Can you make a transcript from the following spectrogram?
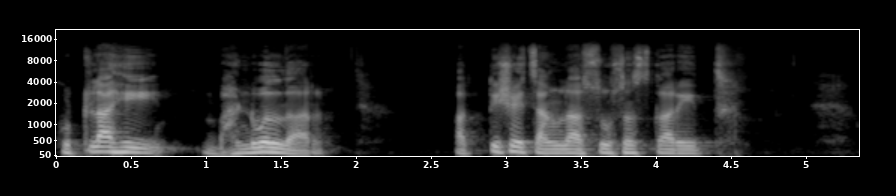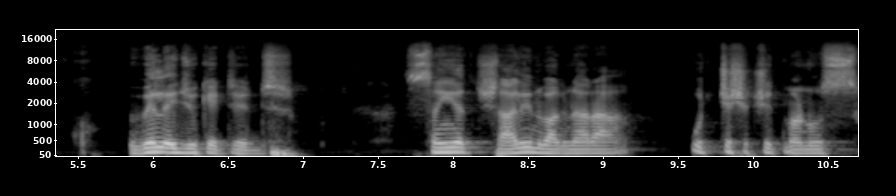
कुठलाही भांडवलदार अतिशय चांगला, सुसंस्कारित, वेल एज्युकेटेड, संयत, शालीन वागणारा, उच्च शिक्षित माणूस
